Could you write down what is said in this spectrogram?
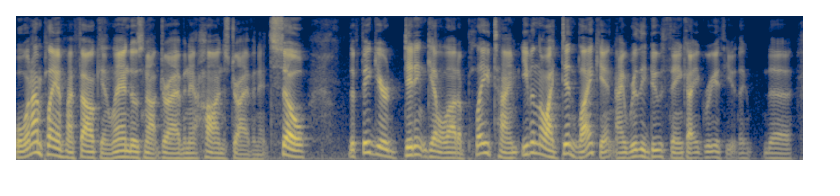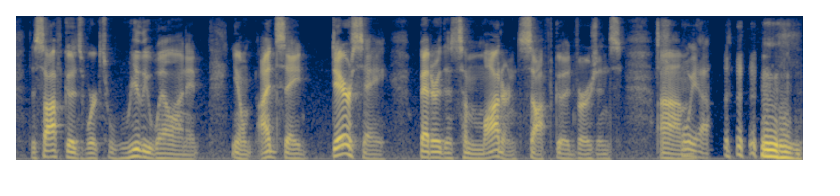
Well, when I'm playing with my Falcon, Lando's not driving it, Han's driving it. So the figure didn't get a lot of playtime, even though I did like it. I really do think I agree with you. The the the soft goods works really well on it. You know, I'd say, dare say, better than some modern soft good versions. Um, Oh yeah.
